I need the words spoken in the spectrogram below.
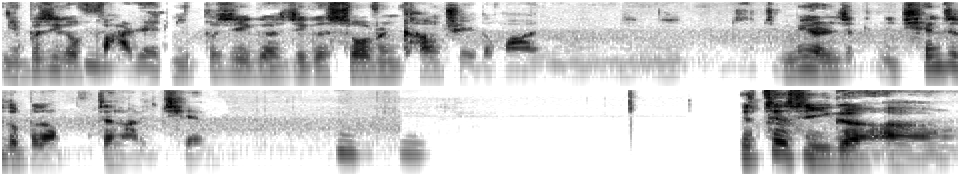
你不是一个法人，嗯、你不是一个这个 sovereign country 的话，你你你没有人，你签字都不知道在哪里签。嗯嗯。那这是一个呃，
